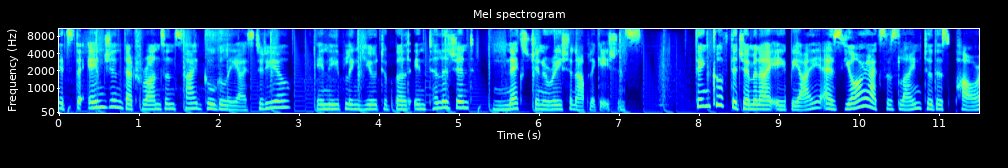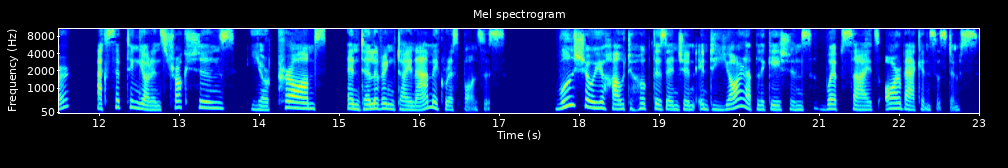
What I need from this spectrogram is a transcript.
It's the engine that runs inside Google AI Studio, enabling you to build intelligent, next generation applications. Think of the Gemini API as your access line to this power, accepting your instructions, your prompts, and delivering dynamic responses. We'll show you how to hook this engine into your applications, websites, or backend systems.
